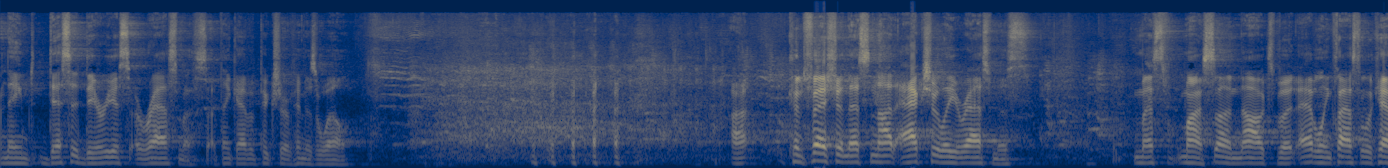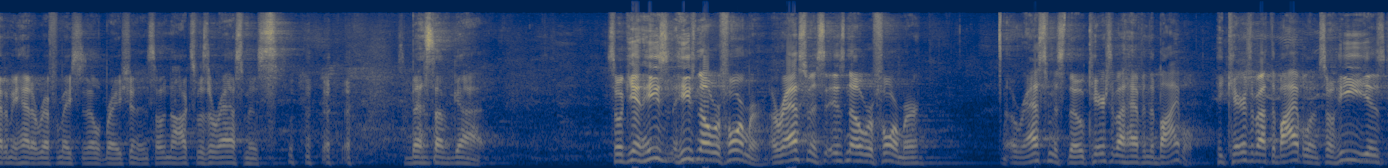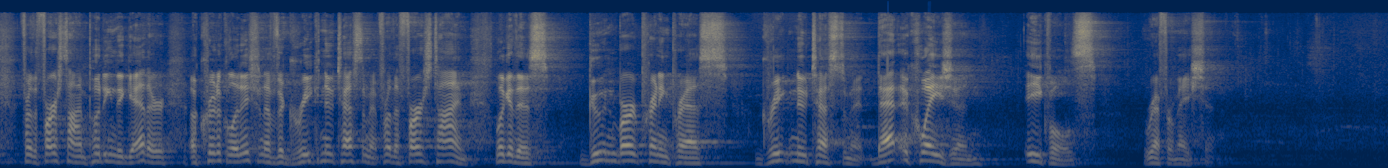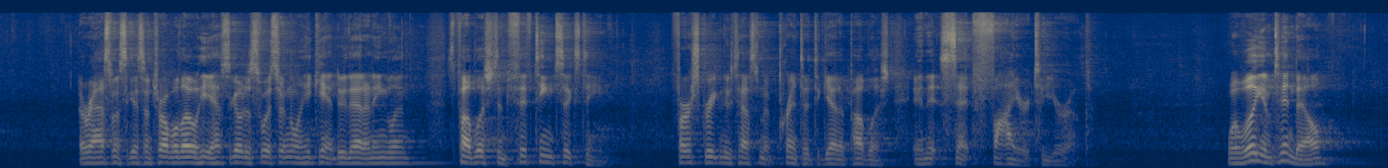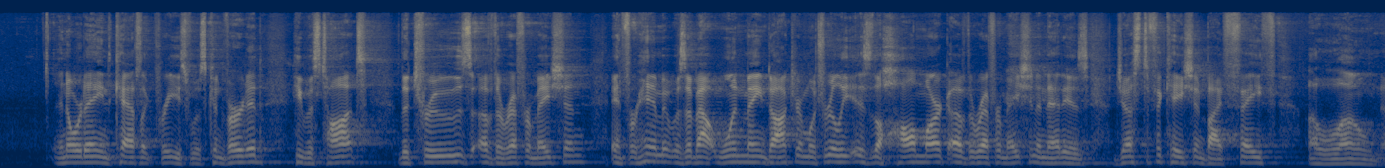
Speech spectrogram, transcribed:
named Desiderius Erasmus. I think I have a picture of him as well. uh, confession, that's not actually Erasmus. My, my son Knox, but Abilene Classical Academy had a Reformation celebration, and so Knox was Erasmus. it's the best I've got. So again, he's, he's no reformer. Erasmus is no reformer. Erasmus, though, cares about having the Bible. He cares about the Bible, and so he is, for the first time, putting together a critical edition of the Greek New Testament for the first time. Look at this Gutenberg printing press, Greek New Testament. That equation equals Reformation. Erasmus gets in trouble, though. He has to go to Switzerland. He can't do that in England. It's published in 1516. First Greek New Testament printed together, published, and it set fire to Europe. Well, William Tyndale, an ordained Catholic priest, was converted. He was taught the truths of the Reformation. And for him, it was about one main doctrine, which really is the hallmark of the Reformation, and that is justification by faith alone.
